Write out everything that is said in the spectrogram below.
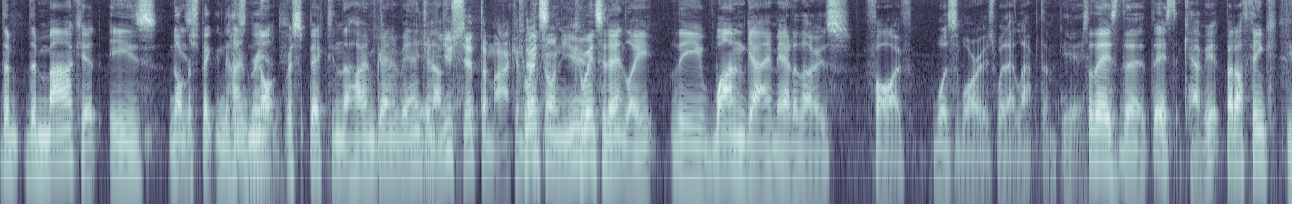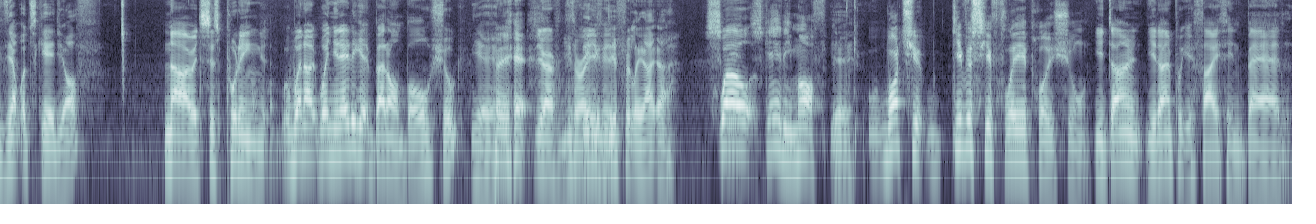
the, the market is Not is- respecting the is home ground. not respecting the home ground advantage enough. you set the market. Coinci- That's on you. Coincidentally, the one game out of those five was the Warriors where they lapped them. Yeah. So there's the there's the caveat. But I think Is that what scared you off? no, it's just putting when I, when you need to get bet on ball, Shug. Yeah. Zero from You're three. thinking if it- differently, aren't you? Well- scared him off. Yeah. What's your? Give us your flair, please, Sean. you don't you don't put your faith in bad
